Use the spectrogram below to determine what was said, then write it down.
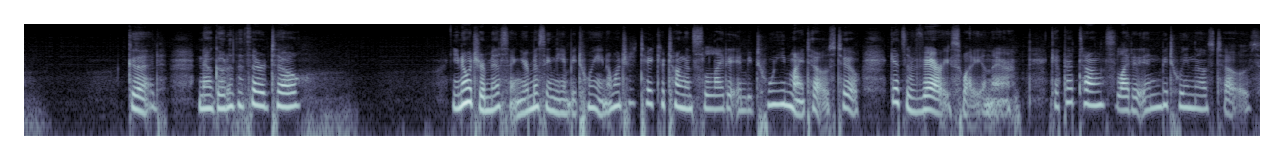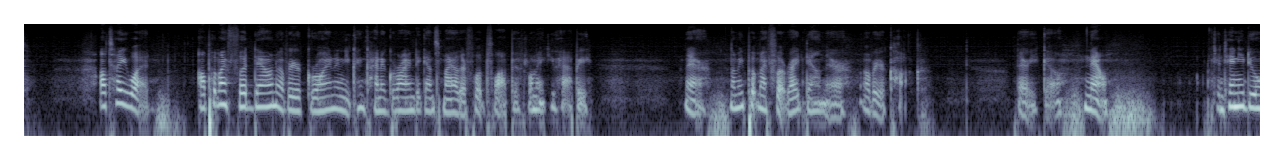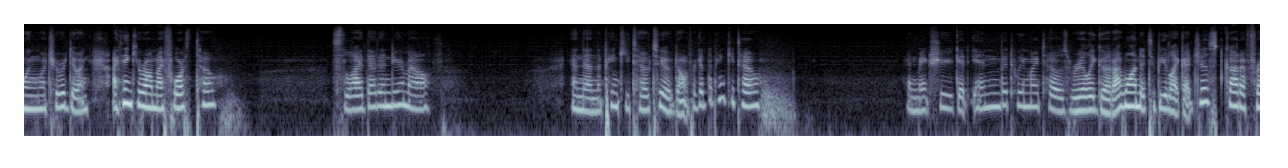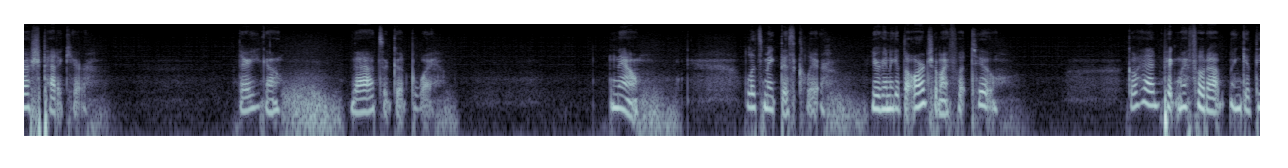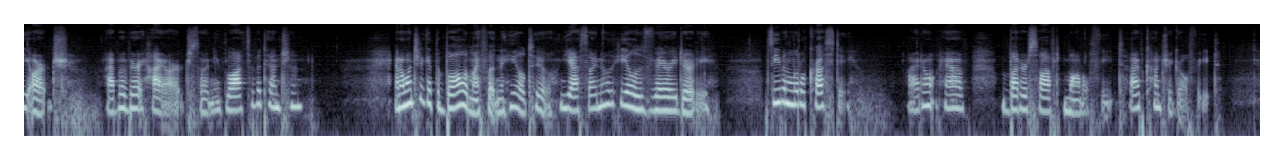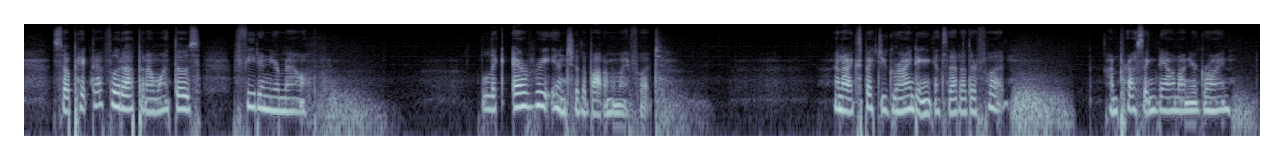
Good. Now go to the third toe. You know what you're missing? You're missing the in between. I want you to take your tongue and slide it in between my toes, too. It gets very sweaty in there. Get that tongue, slide it in between those toes. I'll tell you what, I'll put my foot down over your groin and you can kind of grind against my other flip flop if it'll make you happy. There. Let me put my foot right down there over your cock. There you go. Now, continue doing what you were doing. I think you're on my fourth toe. Slide that into your mouth. And then the pinky toe, too. Don't forget the pinky toe. And make sure you get in between my toes really good. I want it to be like I just got a fresh pedicure. There you go. That's a good boy. Now, let's make this clear. You're going to get the arch of my foot too. Go ahead, pick my foot up and get the arch. I have a very high arch, so it needs lots of attention. And I want you to get the ball of my foot in the heel too. Yes, I know the heel is very dirty. It's even a little crusty. I don't have butter soft model feet. I have country girl feet. So pick that foot up and I want those feet in your mouth. Lick every inch of the bottom of my foot and I expect you grinding against that other foot. I'm pressing down on your groin.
